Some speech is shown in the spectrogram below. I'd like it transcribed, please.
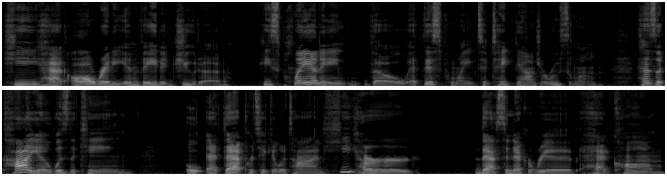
He had already invaded Judah. He's planning, though, at this point, to take down Jerusalem. Hezekiah was the king oh, at that particular time. He heard that Sennacherib had come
